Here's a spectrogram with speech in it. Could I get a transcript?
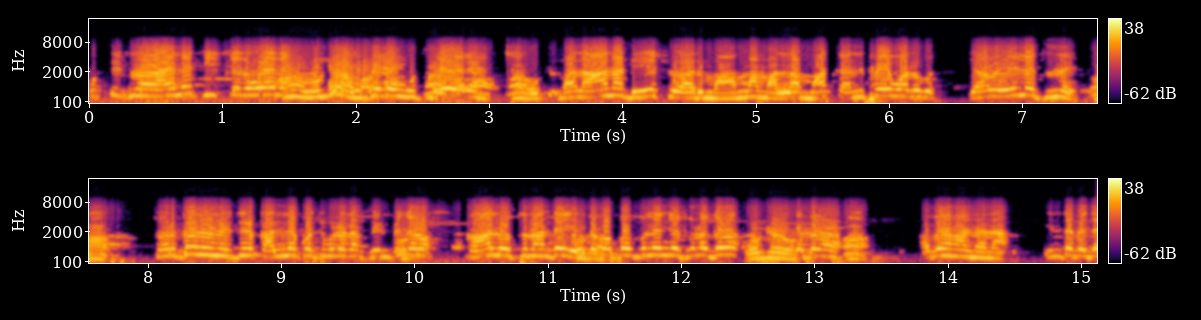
పుట్టిన ఆయనే తీసుకెళ్ళి మా నాన్న డేస్ గారు మా అమ్మ మల్లమ్మ చనిపోయేవారు యాభై ఏళ్ళు అవుతుంది. ఆ, స్వర్గం నేను ఇద్దరు కళ్ళకి వచ్చి కూడా నాకు తినిపించారు. కాళ్ళు వస్తున్నా అంటే ఎంత గొప్ప పుణ్యం చేసుకున్నా కదా ఓకే, ఓకే. చెప్పనా? ఆ. అబ్బాయి నాన్న ఇంత పెద్ద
